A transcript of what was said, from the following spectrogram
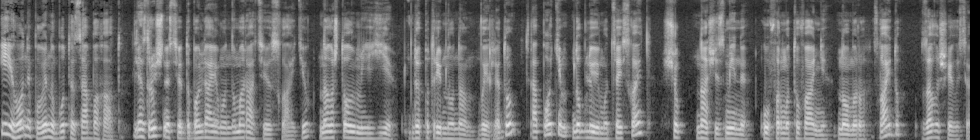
і його не повинно бути забагато. Для зручності додаємо нумерацію слайдів, налаштовуємо її до потрібного нам вигляду, а потім дублюємо цей слайд, щоб наші зміни у форматуванні номеру слайду залишилися.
